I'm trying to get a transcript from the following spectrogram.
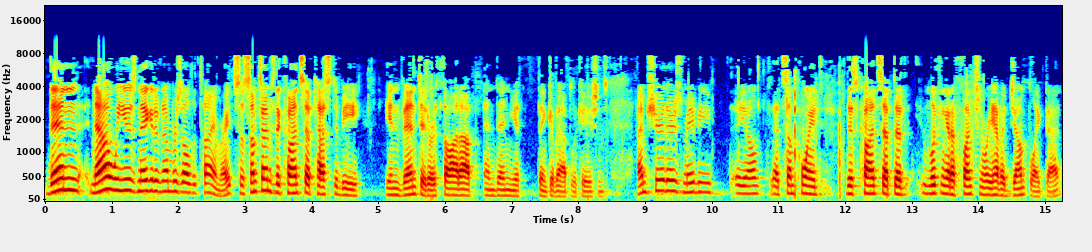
Then now we use negative numbers all the time, right? So sometimes the concept has to be invented or thought up, and then you think of applications. I'm sure there's maybe, you know, at some point this concept of looking at a function where you have a jump like that.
